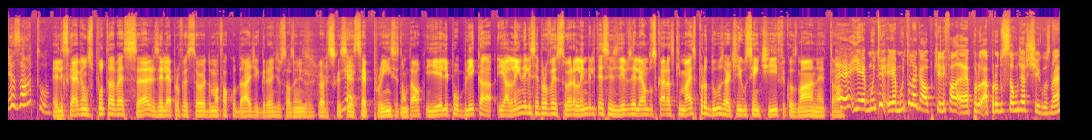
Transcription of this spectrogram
Exato. Ele escreve uns puta best-sellers, ele é professor de uma faculdade grande nos Estados Unidos, agora esqueci é- se é Princeton e tal. E ele publica, e além dele ser professor, além dele ter esses livros, ele é um dos caras que mais produz artigos científicos lá, né, tal. É, e é muito, e é muito legal, porque ele fala é, a produção de artigos, né?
